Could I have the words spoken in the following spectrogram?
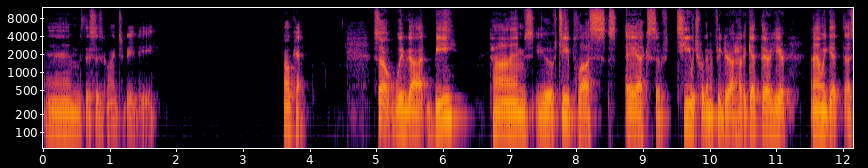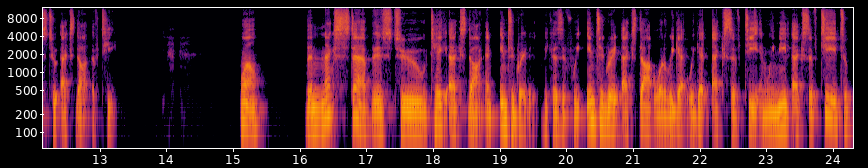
And this is going to be D. Okay, so we've got B times u of t plus ax of t, which we're going to figure out how to get there here. And we get us to x dot of t. Well, the next step is to take x dot and integrate it. Because if we integrate x dot, what do we get? We get x of t. And we need x of t to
